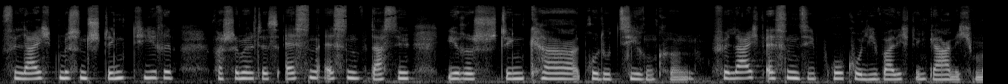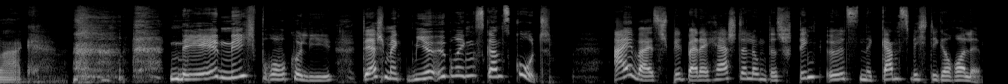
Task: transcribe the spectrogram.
Vielleicht müssen Stinktiere verschimmeltes Essen essen, dass sie ihre Stinker produzieren können. Vielleicht essen sie Brokkoli, weil ich den gar nicht mag. Nee, nicht Brokkoli. Der schmeckt mir übrigens ganz gut. Eiweiß spielt bei der Herstellung des Stinköls eine ganz wichtige Rolle.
